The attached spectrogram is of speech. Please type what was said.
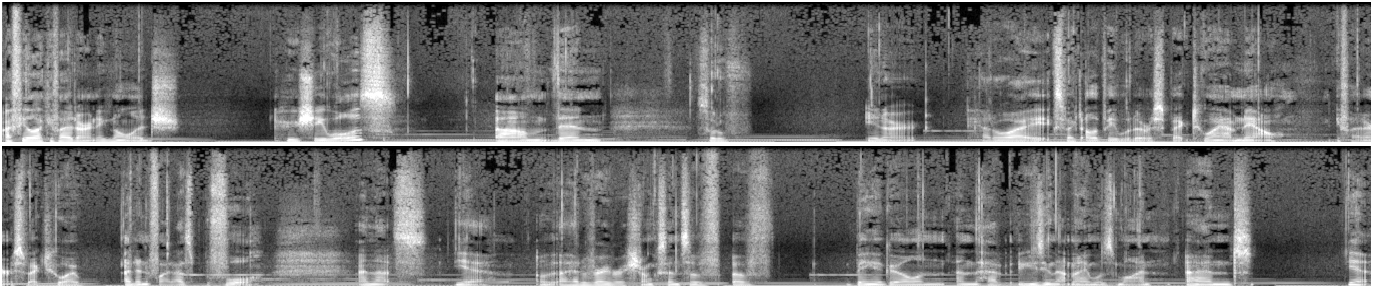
I feel like if I don't acknowledge who she was um, then sort of you know how do I expect other people to respect who I am now if I don't respect who I identified as before and that's yeah I had a very very strong sense of of being a girl and and have, using that name was mine and yeah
